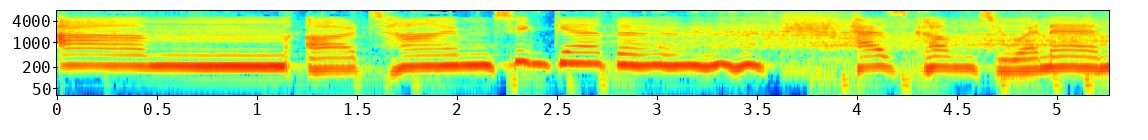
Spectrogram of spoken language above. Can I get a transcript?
Um, our time together has come to an end.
